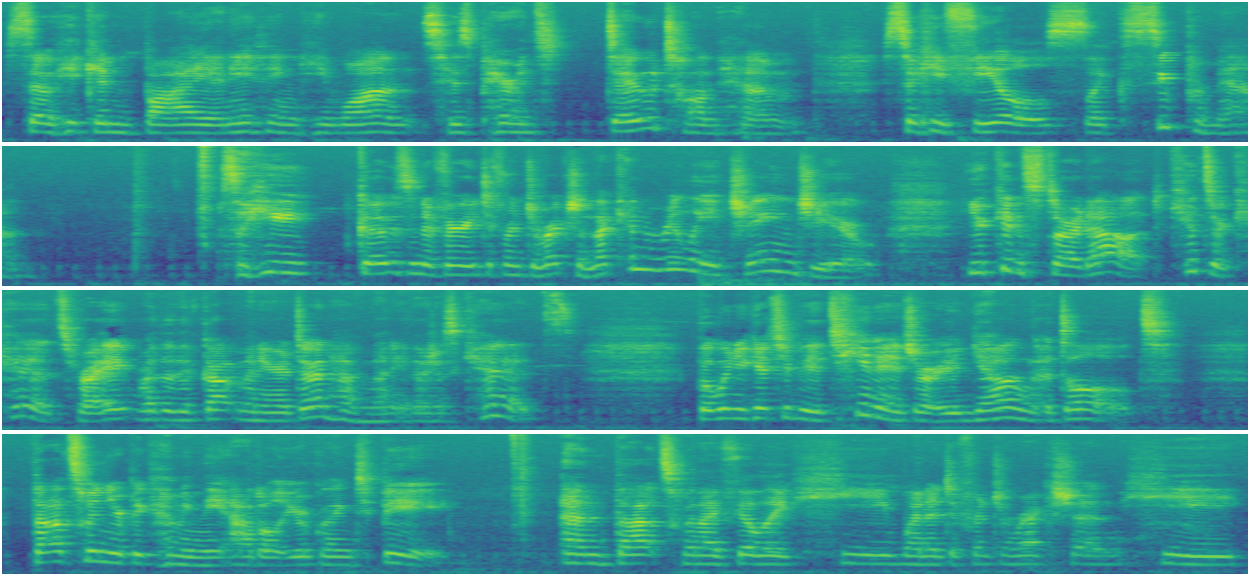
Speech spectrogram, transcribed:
so he can buy anything he wants. His parents dote on him, so he feels like Superman. So he goes in a very different direction. That can really change you. You can start out, kids are kids, right? Whether they've got money or don't have money, they're just kids. But when you get to be a teenager or a young adult, that's when you're becoming the adult you're going to be and that's when I feel like he went a different direction. He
